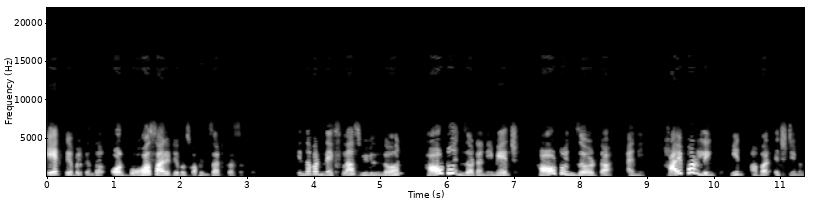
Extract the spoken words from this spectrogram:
एक टेबल के अंदर और बहुत सारे टेबल्स को आप इंसर्ट कर सकते हैं। In our next class we will learn how to insert an image how to insert any hyperlink in our HTML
